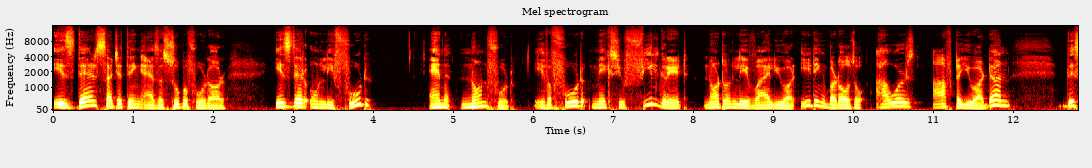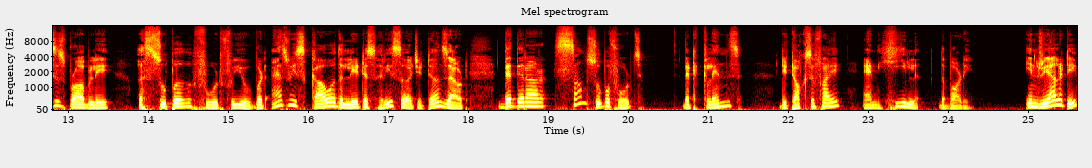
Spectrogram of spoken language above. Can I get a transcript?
Is there such a thing as a superfood, or is there only food and non food? If a food makes you feel great, not only while you are eating, but also hours after you are done, this is probably a superfood for you. But as we scour the latest research, it turns out that there are some superfoods that cleanse, detoxify, and heal the body. In reality,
